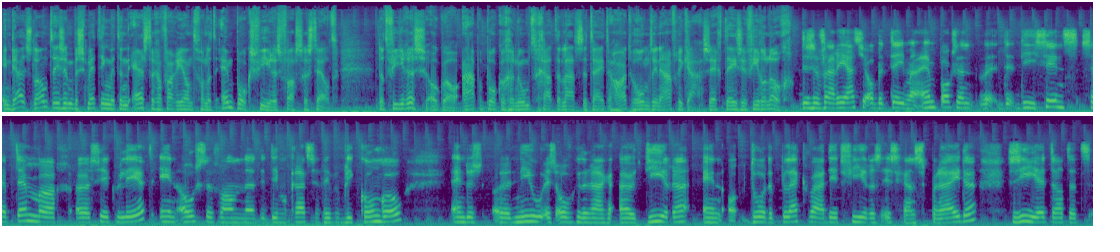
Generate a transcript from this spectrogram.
In Duitsland is een besmetting met een ernstige variant van het Mpox-virus vastgesteld. Dat virus, ook wel apenpokken genoemd, gaat de laatste tijd hard rond in Afrika, zegt deze viroloog. Het is een variatie op het thema Mpox en die sinds september uh, circuleert in oosten van uh, de Democratische Republiek Congo. En dus uh, nieuw is overgedragen uit dieren. En door de plek waar dit virus is gaan spreiden... zie je dat het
